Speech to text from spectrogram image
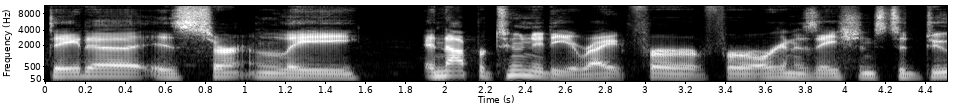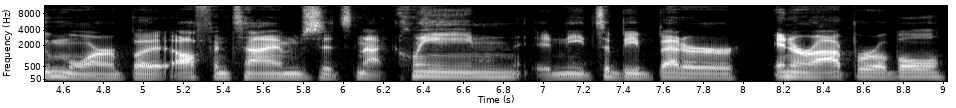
data is certainly an opportunity, right, for for organizations to do more, but oftentimes it's not clean. It needs to be better interoperable.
